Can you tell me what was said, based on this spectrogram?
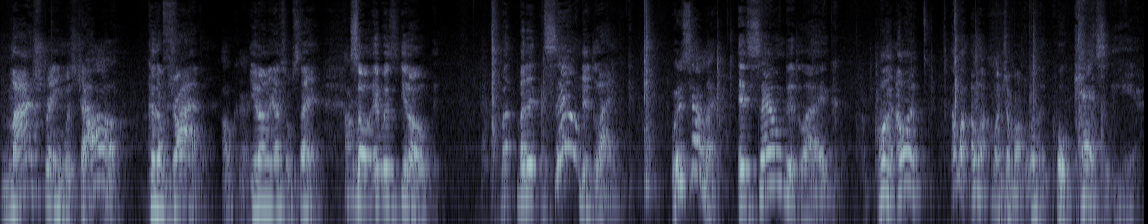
my stream was choppy. Oh. because I'm driving. Okay. You know what I mean? That's what I'm saying. All So it was, you know, but but it sounded like What did it sound like? it sounded like I want I want I want I want, I want to jump off the window and quote Cassidy here.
